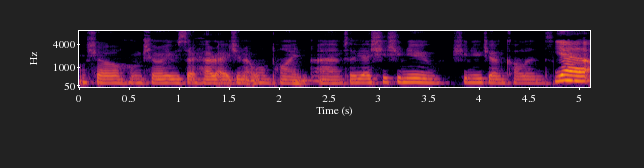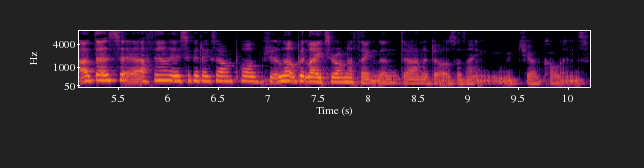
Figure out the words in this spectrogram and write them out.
I'm sure I'm sure he was her agent at one point. Um, so yeah, she she knew she knew Joan Collins. Yeah, that's I think it's a good example. A little bit later on, I think, than Diana Dors. I think with Joan Collins.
